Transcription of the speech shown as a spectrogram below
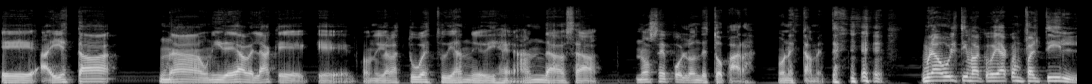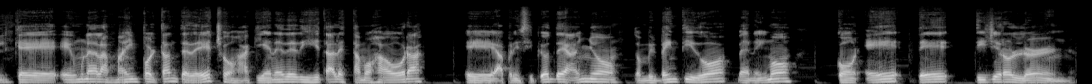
eh, ahí está una, idea, ¿verdad? Que, que, cuando yo la estuve estudiando, yo dije, anda, o sea, no sé por dónde esto para, honestamente. una última que voy a compartir, que es una de las más importantes. De hecho, aquí en ED Digital estamos ahora eh, a principios de año 2022, venimos con ED Digital Learn,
